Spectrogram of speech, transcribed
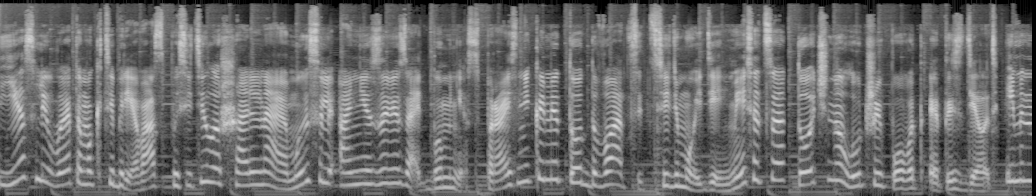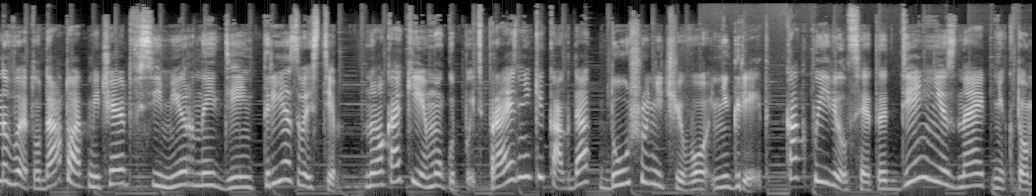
Если в этом октябре вас посетила шальная мысль, а не завязать бы мне с праздниками, то 27-й день месяца точно лучший повод это сделать. Именно в эту дату отмечают Всемирный день трезвости. Ну а какие могут быть праздники, когда душу ничего не греет? Как появился этот день, не знает никто.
